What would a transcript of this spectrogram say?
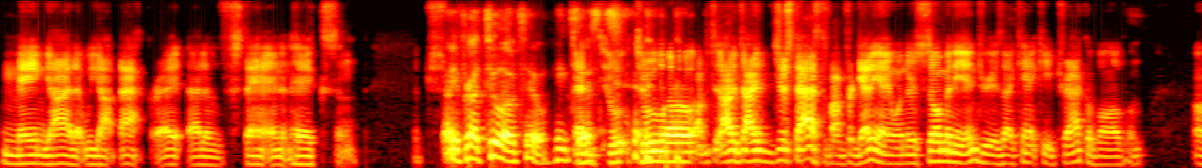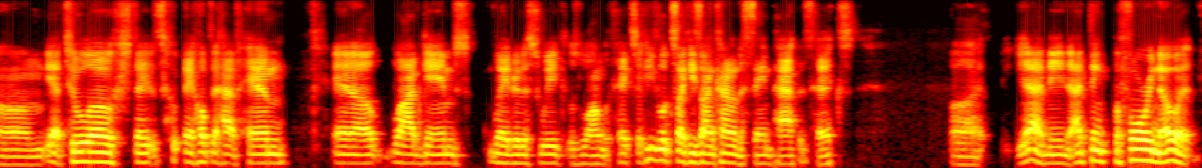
main guy that we got back right out of Stanton and Hicks and. Oh, you forgot Tulo too. He exists. Tulo. I, I just asked if I'm forgetting anyone. There's so many injuries I can't keep track of all of them. Um, yeah, Tulo. They, they hope to have him in uh, live games later this week, along with Hicks. So he looks like he's on kind of the same path as Hicks. But yeah, I mean, I think before we know it,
